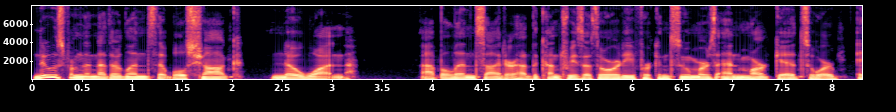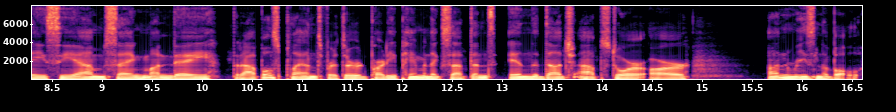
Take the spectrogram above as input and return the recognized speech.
News from the Netherlands that will shock no one. Apple Insider had the country's Authority for Consumers and Markets, or ACM, saying Monday that Apple's plans for third party payment acceptance in the Dutch App Store are unreasonable.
